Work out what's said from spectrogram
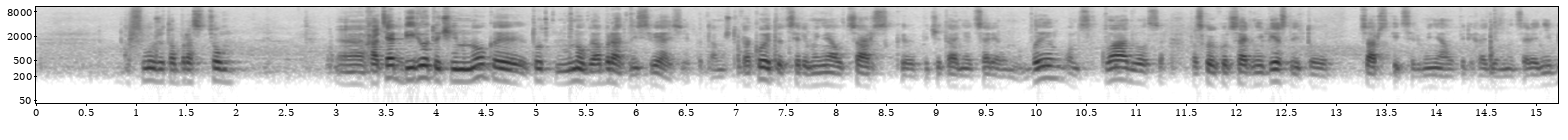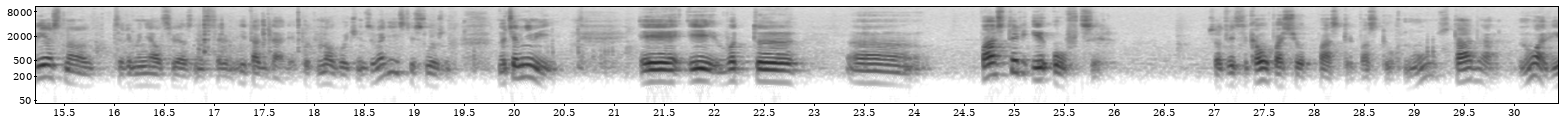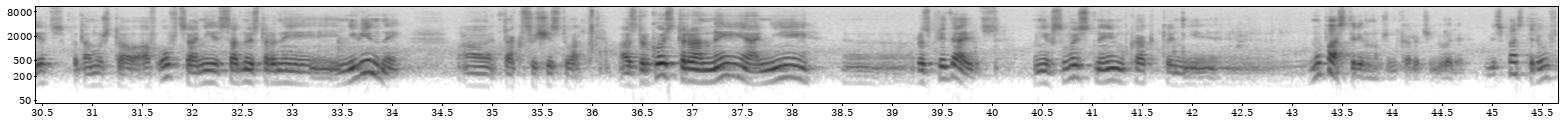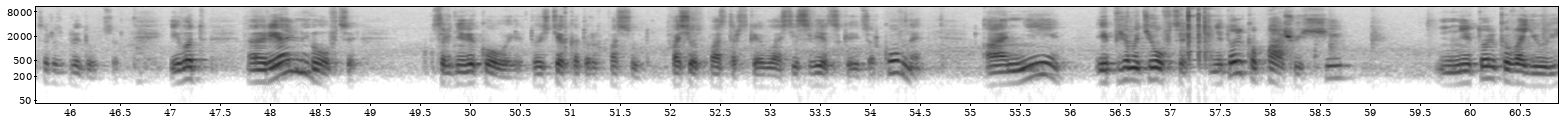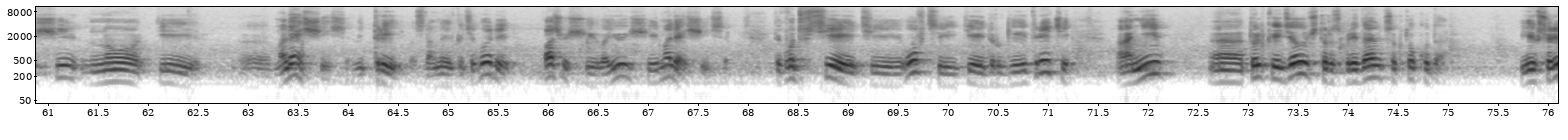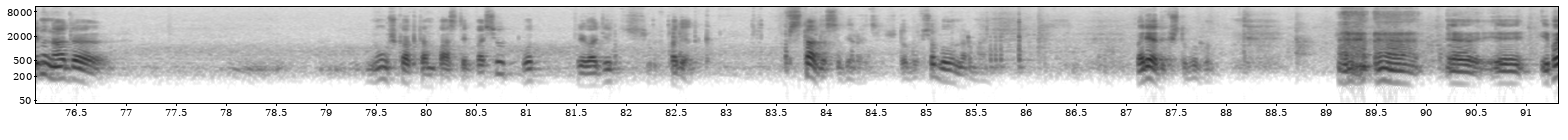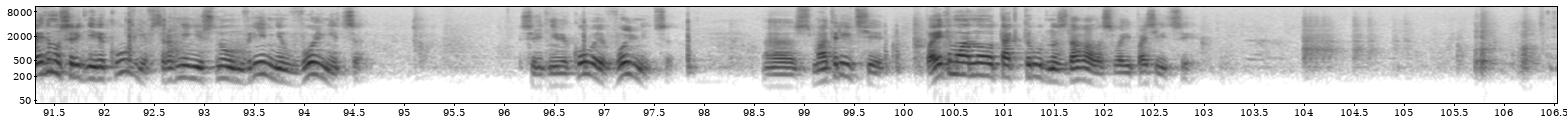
служит образцом. Э, хотя берет очень много, тут много обратной связи, потому что какой-то церемониал царское, почитание царя он был, он складывался, поскольку царь небесный, то царский церемониал переходил на царя небесного, церемониал, связанный с царем и так далее. Тут много очень взаимодействий сложных, но тем не менее. И, э, и вот э, э, пастырь и овцы. Соответственно, кого пасет пастырь, пастух? Ну, стадо, ну, овец, потому что овцы, они, с одной стороны, невинные, э, так, существа, а с другой стороны, они э, разбредаются. У них свойственно им как-то не, ну, пастырь нужен, короче говоря. Без пастыря овцы разбредутся. И вот э, реальные овцы, средневековые, то есть тех, которых пасут, пасет пасторская власть и светская, и церковная, они, и причем эти овцы не только пашущие, не только воюющие, но и э, молящиеся. Ведь три основные категории – пашущие, воюющие и молящиеся. Так вот, все эти овцы, и те, и другие, и третьи, они Э, только и делают, что разбредаются кто куда. И их все время надо, ну уж как там пастырь пасет, вот приводить в порядок. В стадо собирать, чтобы все было нормально. Порядок, чтобы был. Э, э, и поэтому средневековье в сравнении с новым временем вольница, средневековая вольница – смотрите, поэтому оно так трудно сдавало свои позиции.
